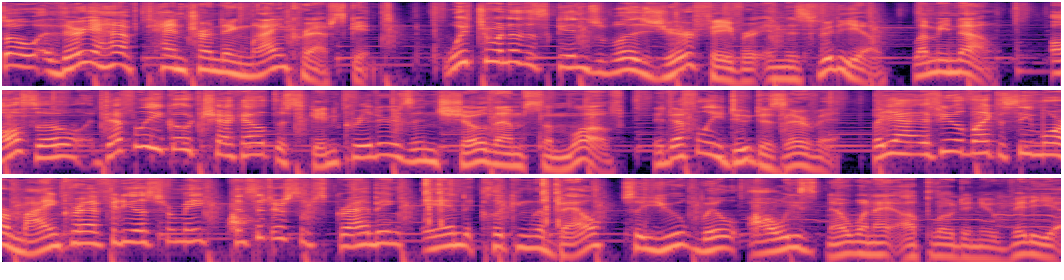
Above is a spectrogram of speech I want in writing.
So there you have 10 trending Minecraft skins. Which one of the skins was your favorite in this video? Let me know. Also, definitely go check out the skin creators and show them some love. They definitely do deserve it. But yeah, if you would like to see more Minecraft videos from me, consider subscribing and clicking the bell so you will always know when I upload a new video.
